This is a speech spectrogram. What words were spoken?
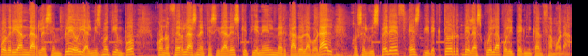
podrían darles empleo y al mismo tiempo conocer las necesidades que tiene el mercado laboral. José Luis Pérez es director de la Escuela Politécnica en Zamora.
